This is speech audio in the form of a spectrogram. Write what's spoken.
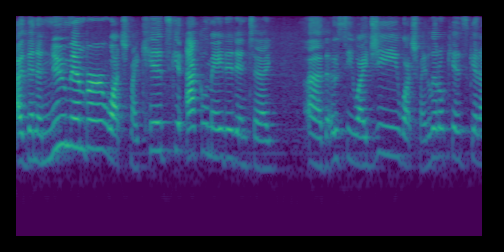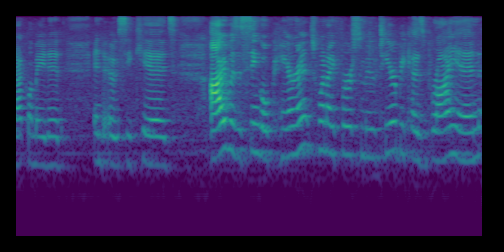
I've been a new member, watched my kids get acclimated into uh, the OCYG, watched my little kids get acclimated into OC Kids. I was a single parent when I first moved here because Brian,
